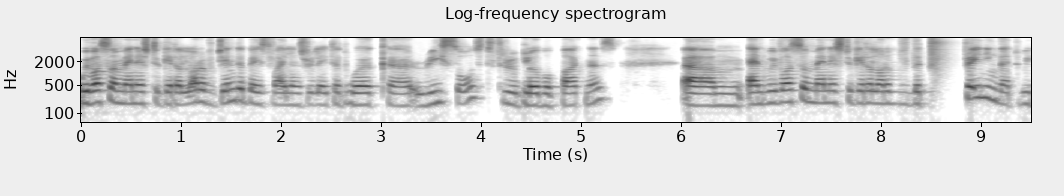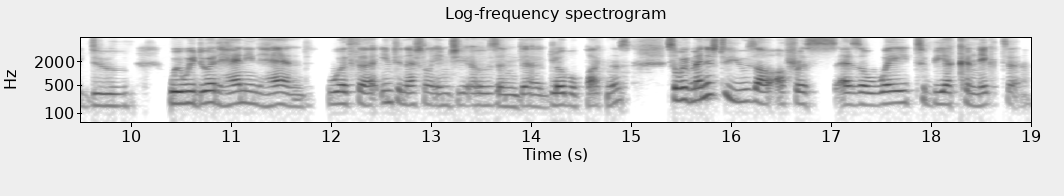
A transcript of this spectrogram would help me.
We've also managed to get a lot of gender based violence related work uh, resourced through global partners. Um, and we've also managed to get a lot of the training that we do, where we do it hand in hand with uh, international NGOs and uh, global partners. So we've managed to use our office as a way to be a connector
